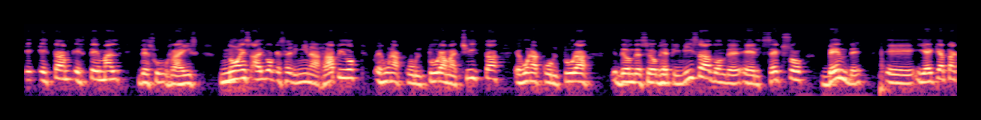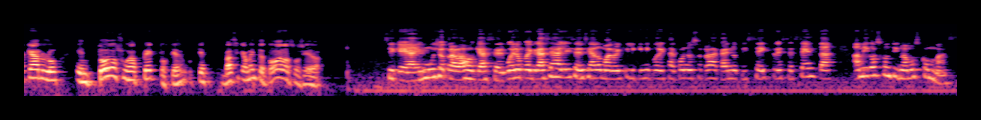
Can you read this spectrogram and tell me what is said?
e, esta, este mal de su raíz. No es algo que se elimina rápido, es una cultura machista, es una cultura de donde se objetiviza, donde el sexo vende eh, y hay que atacarlo en todos sus aspectos, que es, básicamente toda la sociedad. Sí, que hay mucho trabajo que hacer. Bueno, pues gracias al licenciado Manuel Quiliquini por estar con nosotros acá en Noticias 360. Amigos, continuamos con más.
